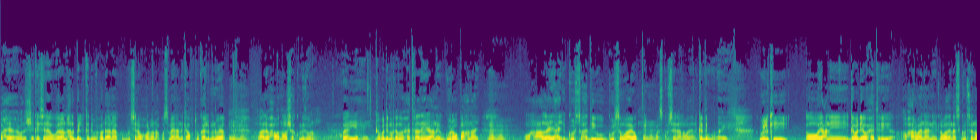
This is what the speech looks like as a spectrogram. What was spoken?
waxay wada sheekaysanaya weeraan hal bil. Kadib wuxuu dhaanaa ku guursana wax walba anaa ku sameynaa ninkan waqti uu kaa luminooya walaali waxaa wad noloshaa ku midoono gabadhii markan waxay tiraadeen aniga guura u baahanahay waxaa leeyahay guurso haddii uu guursan waayo waa isguursanaa labadeena kadib wiilkii oo yacni gabadhii waxay tiri waxaa rabaa inaan labadeena isguursano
